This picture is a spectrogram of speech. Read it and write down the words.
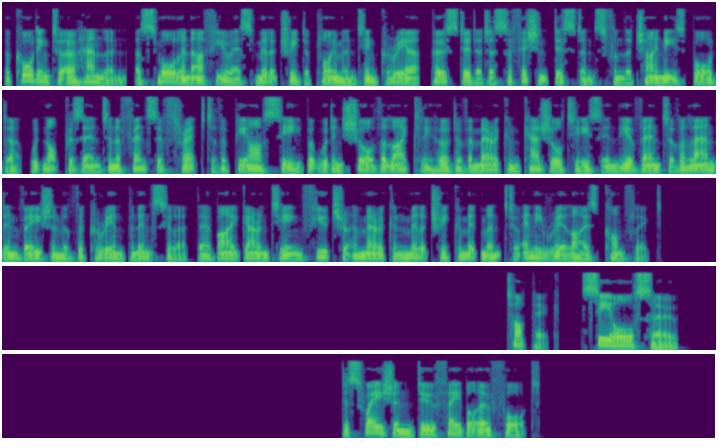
According to O'Hanlon, a small enough U.S. military deployment in Korea, posted at a sufficient distance from the Chinese border, would not present an offensive threat to the PRC but would ensure the likelihood of American casualties in the event of a land invasion of the Korean peninsula, thereby guaranteeing future American military commitment to any realized conflict. See also Dissuasion du faible au fort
